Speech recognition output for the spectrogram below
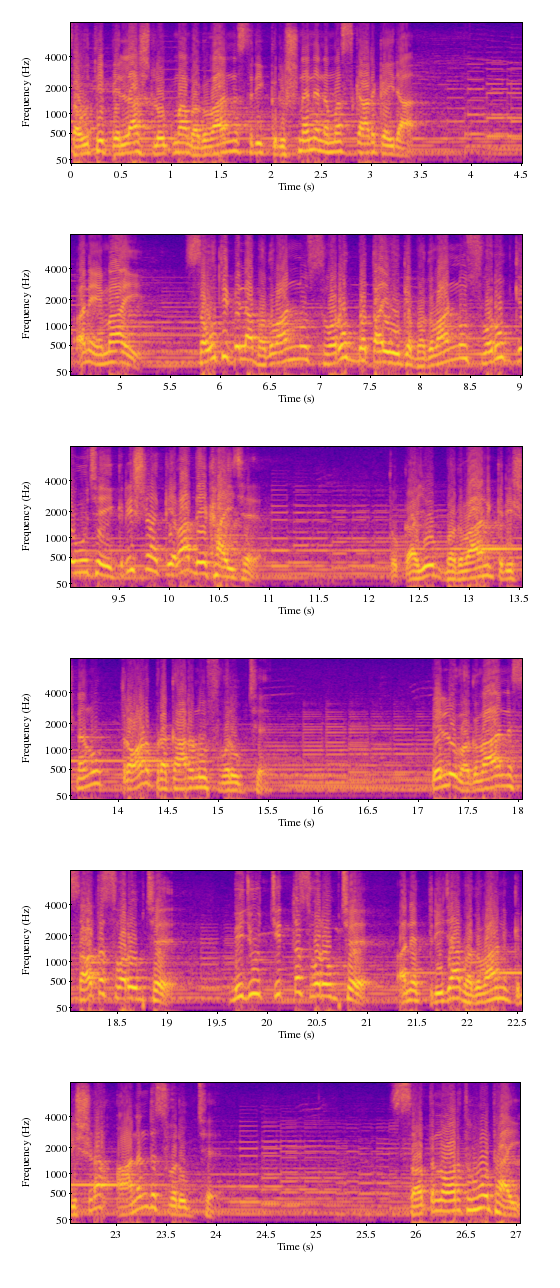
સૌથી પહેલા શ્લોકમાં ભગવાન શ્રી કૃષ્ણને નમસ્કાર કર્યા. અને એમાંય સૌથી પહેલા ભગવાનનું સ્વરૂપ બતાવ્યું કે ભગવાનનું સ્વરૂપ કેવું છે એ કૃષ્ણ કેવા દેખાય છે. તો કહ્યું, ભગવાન કૃષ્ણનું ત્રણ પ્રકારનું સ્વરૂપ છે. પેલું ભગવાન સત સ્વરૂપ છે, બીજું ચિત્ત સ્વરૂપ છે અને ત્રીજા ભગવાન કૃષ્ણ આનંદ સ્વરૂપ છે. સતનો અર્થ શું થાય?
